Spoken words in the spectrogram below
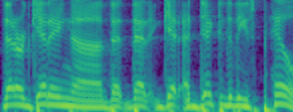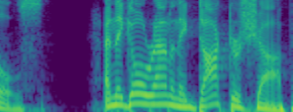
that are getting uh, that that get addicted to these pills, and they go around and they doctor shop.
